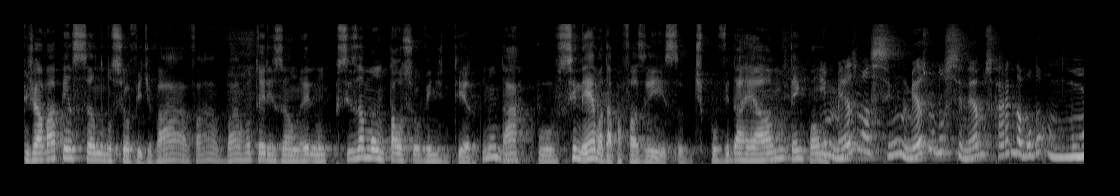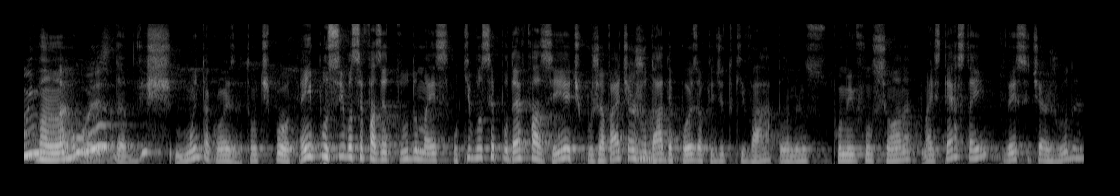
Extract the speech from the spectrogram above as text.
já vá pensando no seu vídeo, vá, vá, vá roteirizando ele. Não precisa montar o seu vídeo inteiro. E não dá. Tipo, cinema dá pra fazer isso. Tipo, vida real não tem como. E mesmo assim, mesmo no cinema, os caras ainda mudam muita Mano, coisa. Muda, vixe, muita coisa. Então, tipo, é impossível você fazer tudo, mas o que você puder fazer, tipo, já vai te ajudar depois, eu acredito que vá, pelo menos comigo funciona. Mas testa aí, vê se te ajuda.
